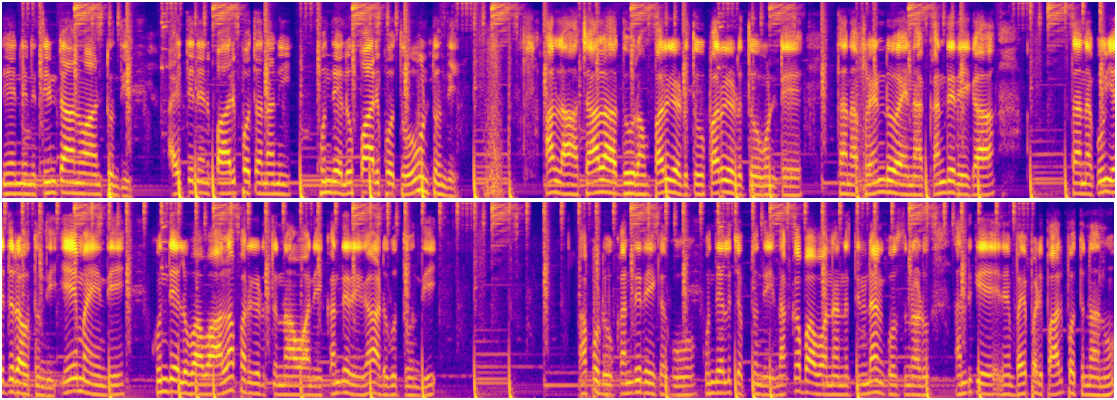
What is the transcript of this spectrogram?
నేను నిన్ను తింటాను అంటుంది. అయితే నేను పారిపోతానని కుందేలు పారిపోతూ ఉంటుంది. అలా చాలా దూరం పరిగెడుతూ పరిగెడుతూ ఉంటే తన ఫ్రెండ్ అయిన కందిరిగా తనకు ఎదురవుతుంది. ఏమైంది? కుందేలు బావ అలా పరిగెడుతున్నావు అని కందిరీగా అడుగుతుంది. అప్పుడు కందిరీకకు కుందేలు చెప్తుంది నక్క బావ నన్ను తినడానికి వస్తున్నాడు అందుకే నేను భయపడి పారిపోతున్నాను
